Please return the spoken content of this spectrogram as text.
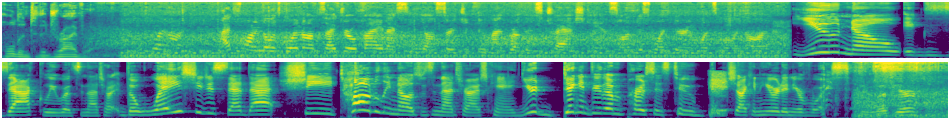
pulled into the driveway. What's going on? I just want to know what's going on because I drove by and I seen y'all searching through my brother's trash can, so I'm just wondering what's going on. You know exactly what's in that trash. The way she just said that, she totally knows what's in that trash can. You're digging through them purses too, bitch. I can hear it in your voice. Do you live here?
